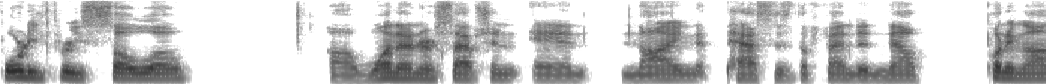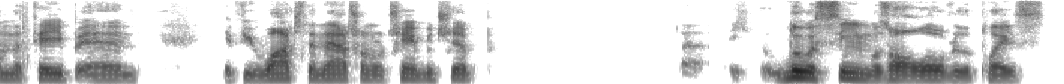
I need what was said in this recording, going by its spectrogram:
43 solo, uh, one interception, and nine passes defended. Now, putting on the tape, and if you watch the national championship, uh, Lewis Cine was all over the place.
